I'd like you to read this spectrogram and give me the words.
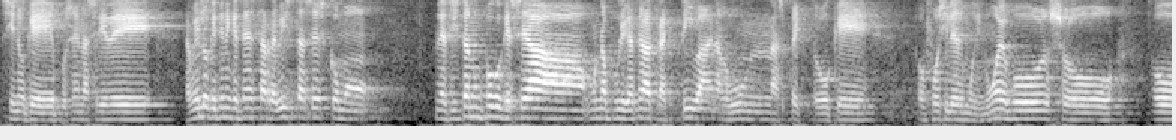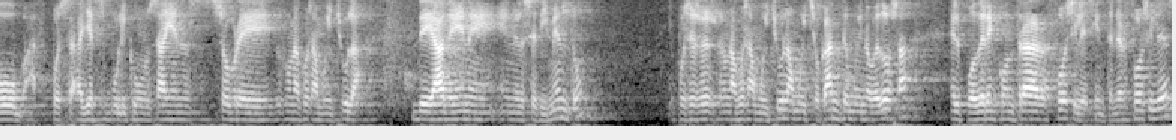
sino que pues hay una serie de también lo que tienen que tener estas revistas es como necesitan un poco que sea una publicación atractiva en algún aspecto o que o fósiles muy nuevos o, o pues ayer se publicó un Science sobre es una cosa muy chula de ADN en el sedimento pues eso es una cosa muy chula, muy chocante, muy novedosa el poder encontrar fósiles sin tener fósiles,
